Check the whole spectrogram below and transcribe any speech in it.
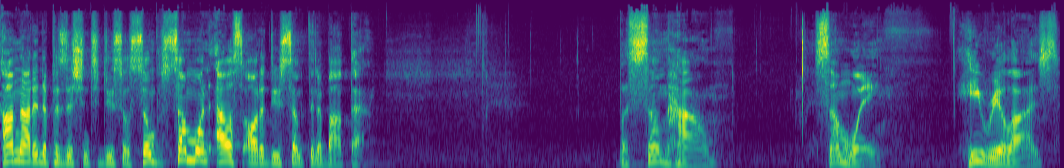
I'm not in a position to do so. So someone else ought to do something about that. But somehow, some way, he realized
